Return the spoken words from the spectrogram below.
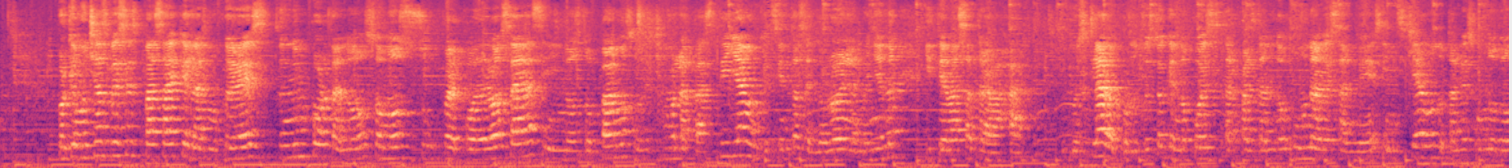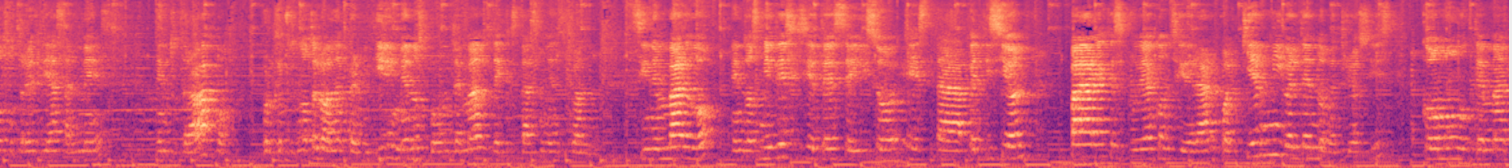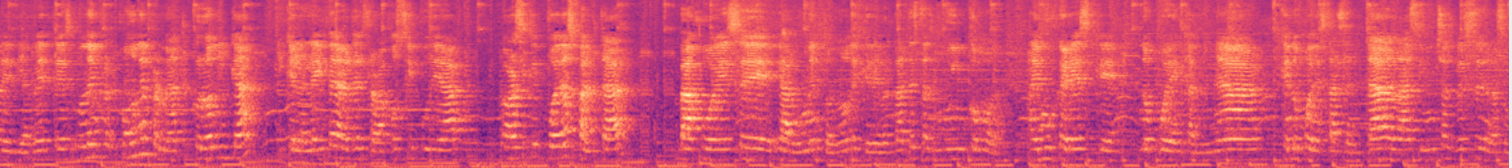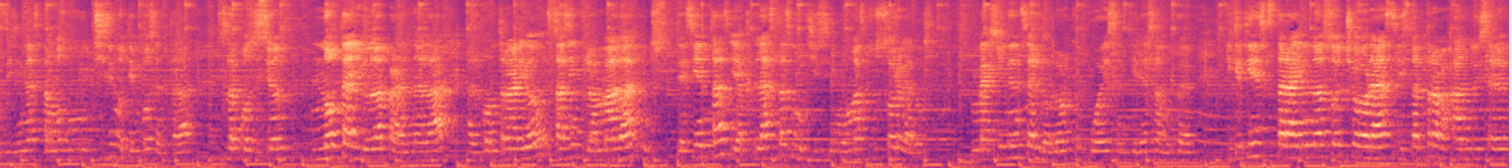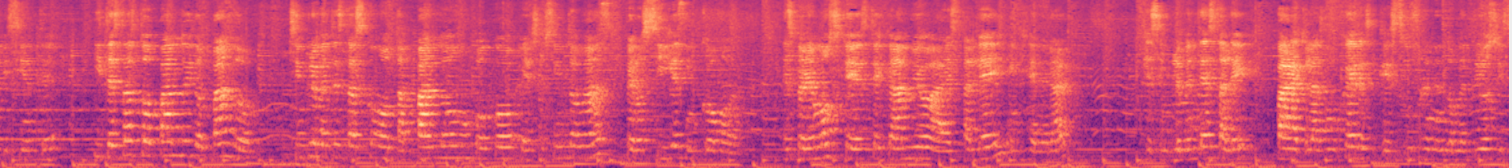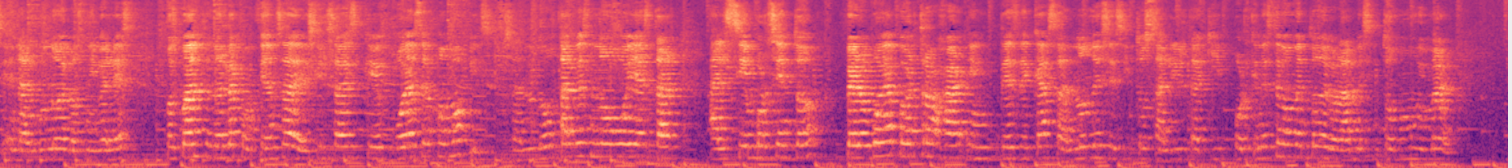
Porque muchas veces pasa que las mujeres, pues, no importa, ¿no? Somos súper poderosas y nos topamos, nos echamos la pastilla, aunque sientas el dolor en la mañana y te vas a trabajar. Y pues claro, por supuesto que no puedes estar faltando una vez al mes, y ni siquiera uno, tal vez uno, dos o tres días al mes en tu trabajo, porque pues no te lo van a permitir y menos por un tema de que estás menstruando. Sin embargo, en 2017 se hizo esta petición para que se pudiera considerar cualquier nivel de endometriosis como un tema de diabetes, como una enfermedad crónica y que la ley federal del trabajo sí pudiera, ahora sí que puedas faltar bajo ese argumento, ¿no? De que de verdad estás muy incómoda. Hay mujeres que no pueden caminar, que no pueden estar sentadas y muchas veces en las oficinas estamos muchísimo tiempo sentadas. la posición no te ayuda para nada, al contrario, estás inflamada, te sientas y aplastas muchísimo más tus órganos. Imagínense el dolor que puede sentir esa mujer y que tienes que estar ahí unas 8 horas y estar trabajando y ser eficiente y te estás topando y dopando simplemente estás como tapando un poco esos síntomas, pero sigues incómoda. Esperemos que este cambio a esta ley en general, que se implemente esta ley para que las mujeres que sufren endometriosis en alguno de los niveles, pues puedan tener la confianza de decir, ¿sabes qué? Voy a hacer home office. O sea, no, tal vez no voy a estar al 100%, pero voy a poder trabajar desde casa, no necesito salir de aquí, porque en este momento de verdad me siento muy mal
